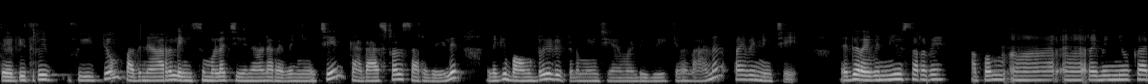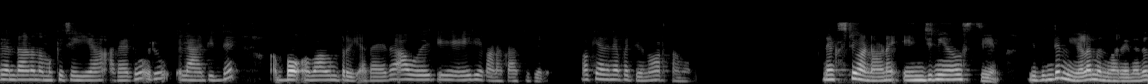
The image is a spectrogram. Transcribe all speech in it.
തേർട്ടി ത്രീ ഫീറ്റും പതിനാറ് ലിങ്സുമുള്ള ചെയിനാണ് റവന്യൂ ചെയിൻ കഡാസ്ട്രൽ സർവേയിൽ അല്ലെങ്കിൽ ബൗണ്ടറി ഡിറ്റർമൈൻ ചെയ്യാൻ വേണ്ടി ഉപയോഗിക്കുന്നതാണ് റവന്യൂ ചെയിൻ അതായത് റവന്യൂ സർവേ അപ്പം റവന്യൂക്കാർ എന്താണ് നമുക്ക് ചെയ്യുക? അതായത് ഒരു ലാൻഡിന്റെ ബൗണ്ടറി അതായത് ആ ഏരിയ കണക്കാക്കി തരും. ഓക്കെ അതിനെപ്പറ്റി ഒന്ന് ഓർത്താൽ മതി. നെക്സ്റ്റ് വൺ ആണ് എഞ്ചിനീയേഴ്സ് ചെയിൻ ഇതിന്റെ നീളം എന്ന് പറയുന്നത്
